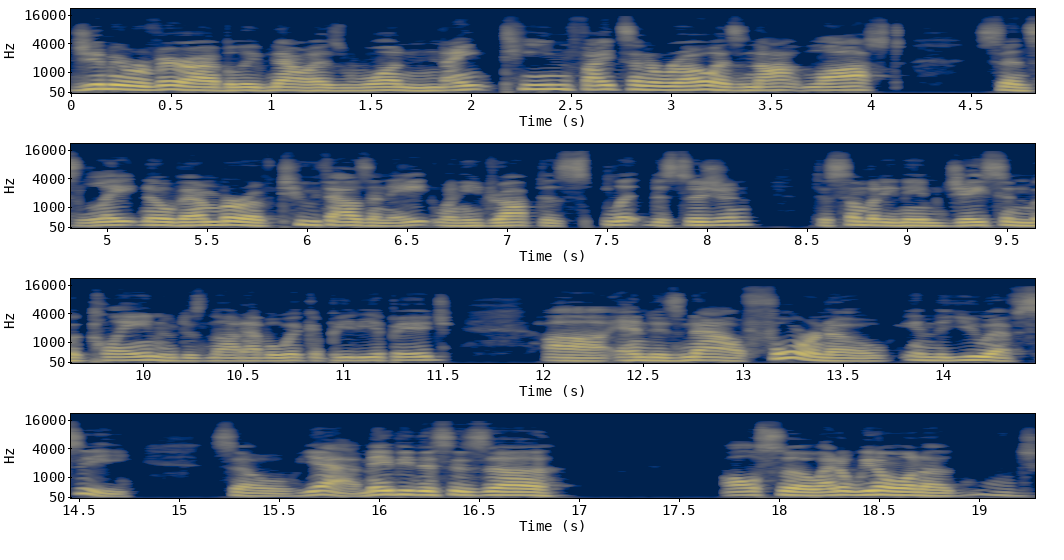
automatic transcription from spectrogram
Jimmy Rivera, I believe, now has won 19 fights in a row, has not lost since late November of 2008 when he dropped a split decision to somebody named Jason McClain, who does not have a Wikipedia page, uh, and is now 4 0 in the UFC. So, yeah, maybe this is uh, also, I don't, we don't want to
